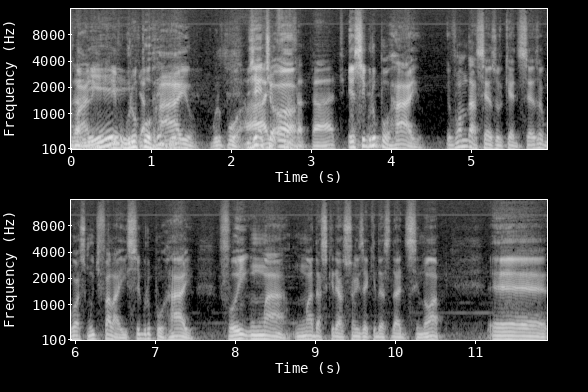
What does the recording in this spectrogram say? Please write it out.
trabalho ali. Grupo. Raio. Grupo Raio, Gente, ó, Tática. Esse grupo raio, eu vamos dar César o que é de César, eu gosto muito de falar isso. Esse grupo raio foi uma, uma das criações aqui da cidade de Sinop, é,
